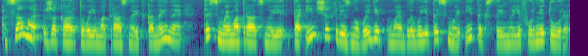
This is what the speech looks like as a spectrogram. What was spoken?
а саме жакартової матрасної тканини, тесьми матрацної та інших різновидів меблевої тесьми і текстильної фурнітури.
